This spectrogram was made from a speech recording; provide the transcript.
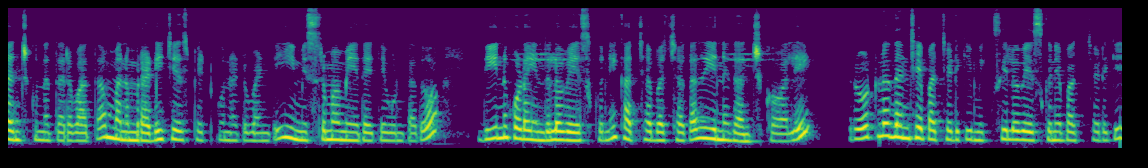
దంచుకున్న తర్వాత మనం రెడీ చేసి పెట్టుకున్నటువంటి ఈ మిశ్రమం ఏదైతే ఉంటుందో దీన్ని కూడా ఇందులో వేసుకుని కచ్చాబచ్చాగా దీన్ని దంచుకోవాలి. రోట్లో దంచే పచ్చడికి మిక్సీలో వేసుకునే పచ్చడికి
